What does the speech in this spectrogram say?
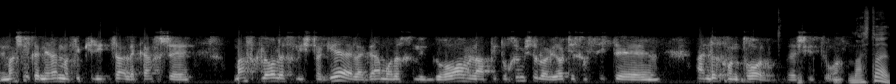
מה שכנראה מביא קריצה לכך שמאסק לא הולך להשתגע, אלא גם הולך לגרום לפיתוחים שלו להיות יחסית uh, under control באיזושהי צורה. מה זאת אומרת?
